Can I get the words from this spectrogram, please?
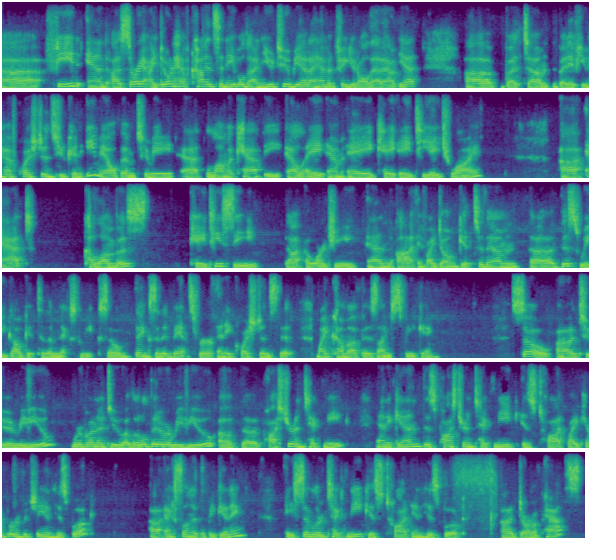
uh, feed. And uh, sorry, I don't have comments enabled on YouTube yet. I haven't figured all that out yet. Uh, but um, but if you have questions, you can email them to me at Lama Kathy L A M A K A T H Y uh, at Columbus KTC org. And uh, if i don't get to them uh, this week i'll get to them next week. So thanks in advance for any questions that might come up as i'm speaking. So uh, to review we're going to do a little bit of a review of the posture and technique and again, this posture and technique is taught by Khenpo Rinpoche in his book, uh, Excellent at the Beginning. A similar technique is taught in his book, uh, Dharma Paths.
